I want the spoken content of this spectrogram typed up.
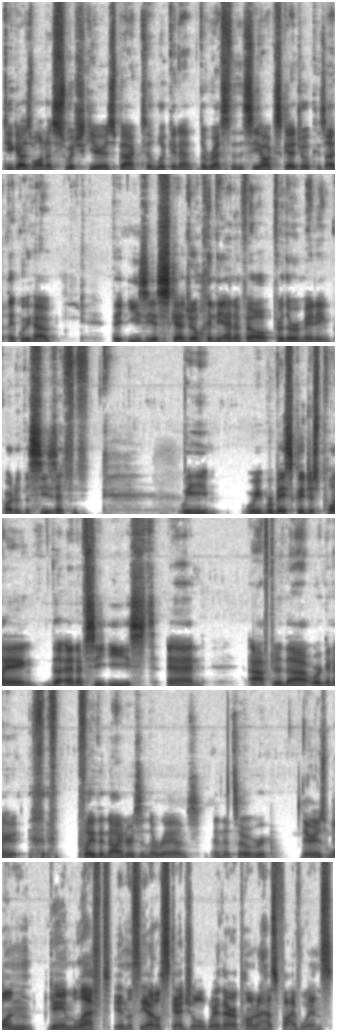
do you guys want to switch gears back to looking at the rest of the Seahawks schedule? Because I think we have the easiest schedule in the NFL for the remaining part of the season. we we we're basically just playing the NFC East, and after that, we're gonna play the Niners and the Rams, and that's over. There is one game left in the Seattle schedule where their opponent has five wins.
